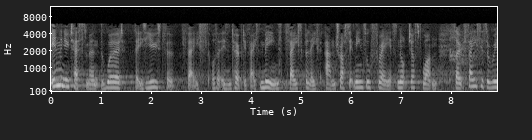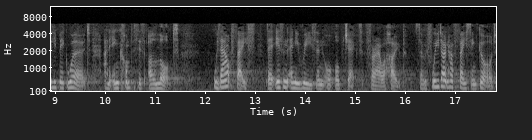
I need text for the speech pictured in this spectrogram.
in the New Testament, the word that is used for faith, or that is interpreted faith, means faith, belief, and trust. It means all three, it's not just one. So, faith is a really big word, and it encompasses a lot. Without faith, there isn't any reason or object for our hope. So, if we don't have faith in God,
